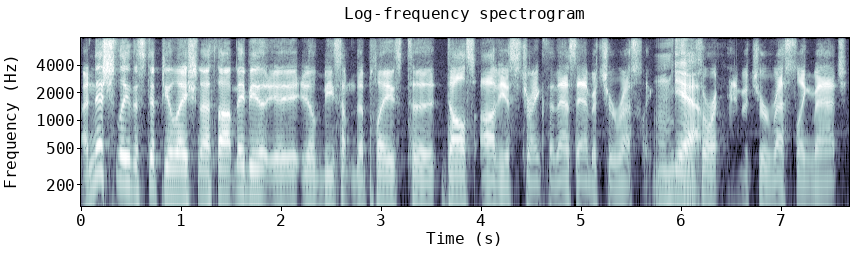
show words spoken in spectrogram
Initially, the stipulation I thought maybe it- it'll be something that plays to Dolph's obvious strength, and that's amateur wrestling. Mm, yeah. Some sort of amateur wrestling match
